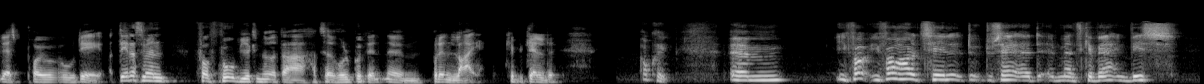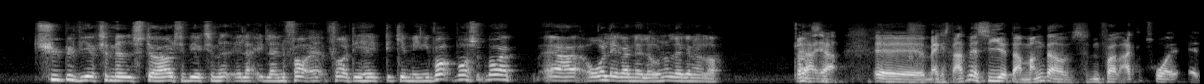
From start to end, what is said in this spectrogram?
lad os prøve det af. Og det er der simpelthen for få virksomheder, der har taget hul på den, øh, på den leg, kan vi kalde det. Okay. Øhm, i, for, I forhold til, du, du sagde, at, at man skal være en vis type virksomhed, størrelse virksomhed, eller et eller andet, for, for at det her det giver mening. Hvor, hvor, hvor er, er overlæggerne eller underlæggerne, eller Ja, ja. Øh, man kan starte med at sige, at der er mange, der sådan fejlagtigt tror, at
